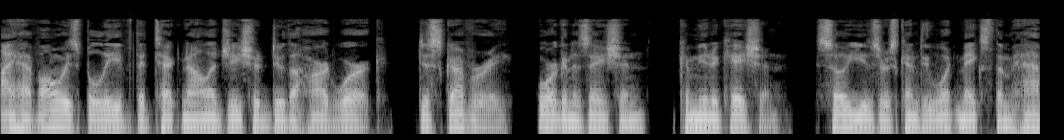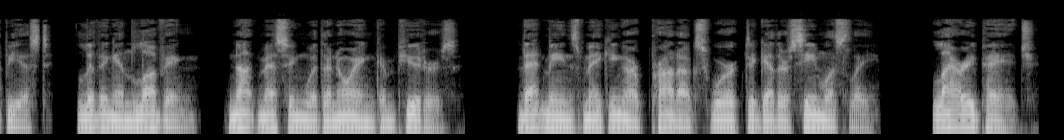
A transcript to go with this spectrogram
I have always believed that technology should do the hard work, discovery, organization, communication, so users can do what makes them happiest, living and loving, not messing with annoying computers. That means making our products work together seamlessly. Larry Page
